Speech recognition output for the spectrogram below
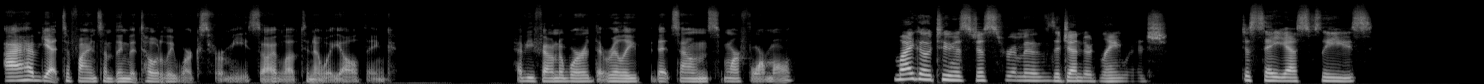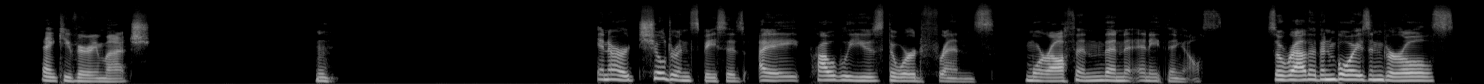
I have yet to find something that totally works for me, so I'd love to know what y'all think. Have you found a word that really that sounds more formal? My go-to is just remove the gendered language. Just say yes, please. Thank you very much. Hmm in our children's spaces, I probably use the word friends more often than anything else. So rather than boys and girls,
